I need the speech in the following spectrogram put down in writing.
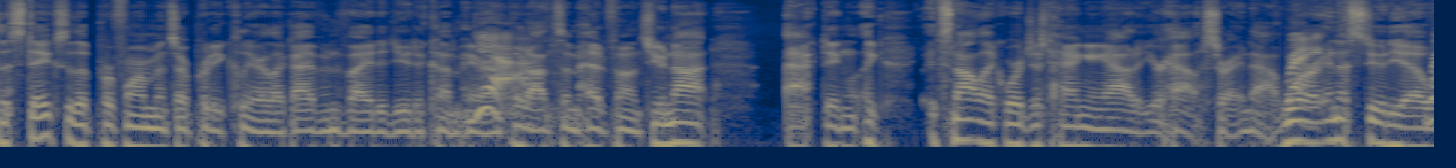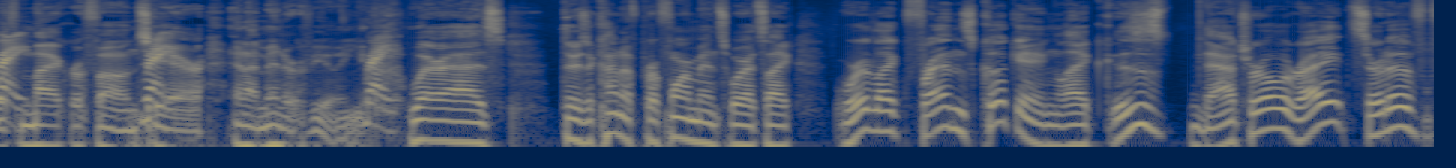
the stakes of the performance are pretty clear. Like I've invited you to come here and put on some headphones. You're not acting like it's not like we're just hanging out at your house right now. We're Right. in a studio with Right. microphones Right. here and I'm interviewing you. Right. Whereas there's a kind of performance where it's like we're like friends cooking. Like this is natural, right? Sort of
